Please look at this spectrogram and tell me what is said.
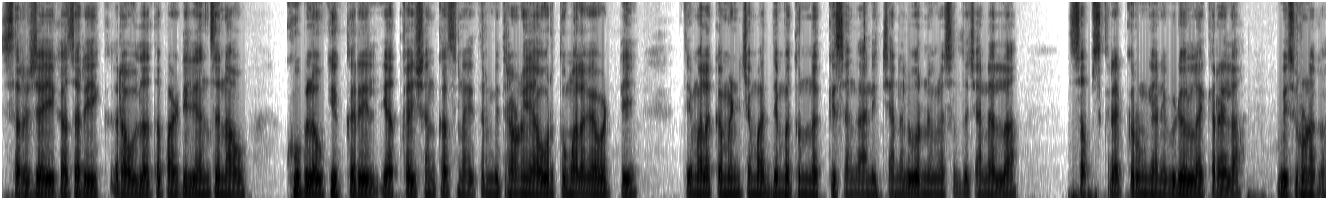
सर्जय एक हजार एक राहुलदादा पाटील यांचं नाव खूप लौकिक करेल यात काही शंकाच नाही. तर मित्रांनो यावर तुम्हाला काय वाटते ते मला कमेंटच्या माध्यमातून नक्की सांगा. आणि चॅनलवर नवीन असेल तर चॅनलला सबस्क्राईब करून घ्या आणि व्हिडिओ लाईक करायला विसरू नका.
